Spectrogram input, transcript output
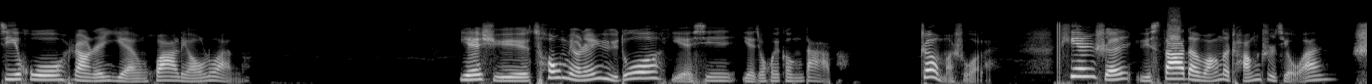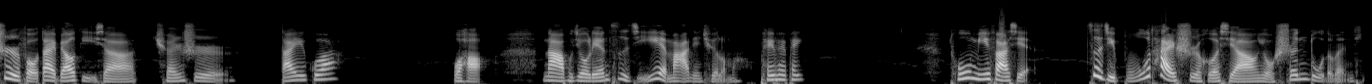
几乎让人眼花缭乱了。也许聪明人愈多，野心也就会更大吧。这么说来，天神与撒旦王的长治久安，是否代表底下全是呆瓜？不好，那不就连自己也骂进去了吗？呸呸呸！荼蘼发现自己不太适合想有深度的问题。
